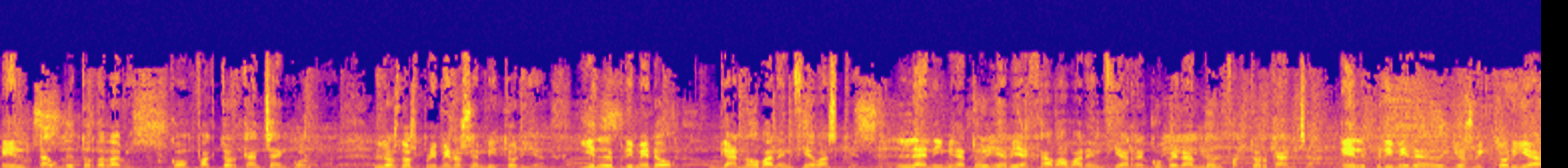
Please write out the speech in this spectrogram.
el Tau de toda la vida, con factor cancha en contra. Los dos primeros en Vitoria y en el primero ganó Valencia Basket. La eliminatoria viajaba a Valencia recuperando el factor cancha. El primero de ellos victoria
